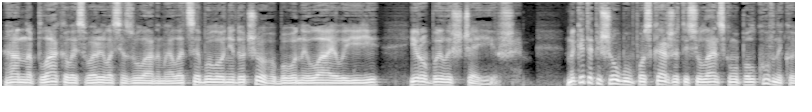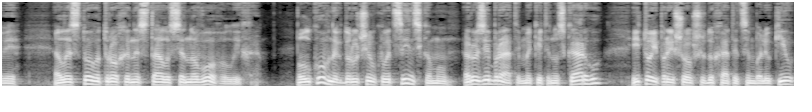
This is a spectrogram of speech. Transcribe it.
Ганна плакала і сварилася з уланами, але це було ні до чого, бо вони лаяли її і робили ще гірше. Микита пішов був поскаржитись уланському полковникові, але з того трохи не сталося нового лиха. Полковник доручив Квицинському розібрати Микитину скаргу, і той, прийшовши до хати цимбалюків,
